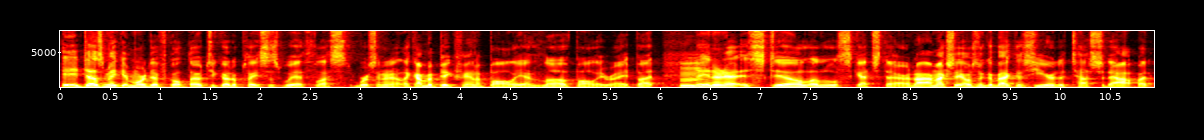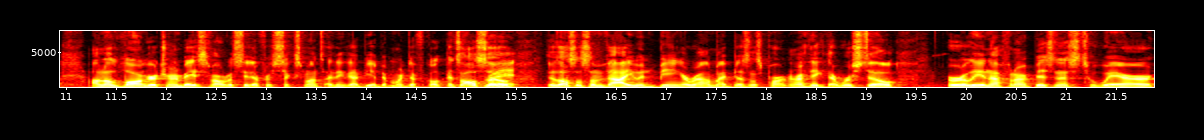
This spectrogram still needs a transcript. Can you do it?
It does make it more difficult though to go to places with less worse internet. Like I'm a big fan of Bali. I love Bali, right? But Hmm. the internet is still a little sketch there. And I'm actually I was gonna go back this year to test it out. But on a longer term basis, if I want to stay there for six months, I think that'd be a bit more difficult. It's also Right. there's also some value in being around my business partner. I think that we're still early enough in our business to where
